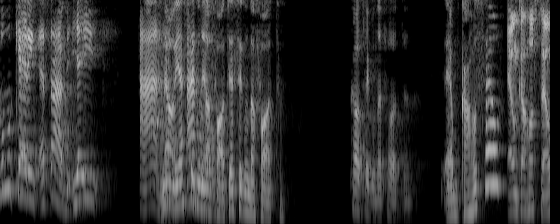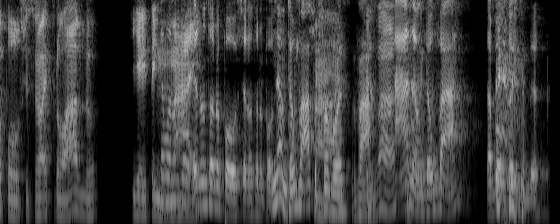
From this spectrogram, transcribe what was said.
Como querem, é, sabe? E aí. Ah, não. Não, e a Ah, segunda não. foto? E a segunda foto? Qual a segunda foto? É um carrossel. É um carrossel post. Você vai pro lado e aí tem Não, eu não, tô, mais. eu não tô no post, eu não tô no post. Não, então vá, por Ah, favor. Vá. Exato. Ah, não, então vá. Tá bom, tô indo.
